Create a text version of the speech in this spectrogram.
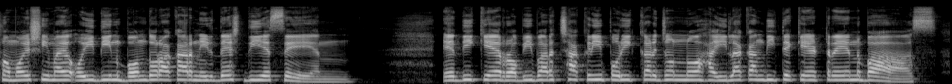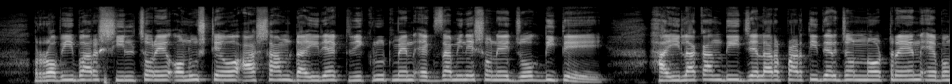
সময়সীমায় ওই দিন বন্ধ রাখার নির্দেশ দিয়েছেন। এদিকে রবিবার চাকরি পরীক্ষার জন্য হাইলাকান্দি থেকে ট্রেন, বাস রবিবার শিলচরে অনুষ্ঠেয় আসাম ডাইরেক্ট রিক্রুটমেন্ট এক্সামিনেশনে যোগ দিতে। হাইলাকান্দি জেলার প্রার্থীদের জন্য ট্রেন এবং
